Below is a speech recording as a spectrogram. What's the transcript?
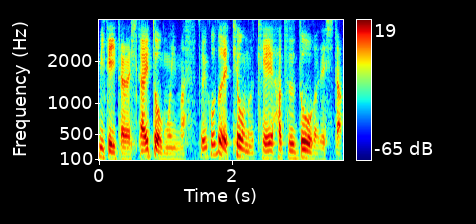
見ていただきたいと思います。ということで今日の啓発動画でした。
